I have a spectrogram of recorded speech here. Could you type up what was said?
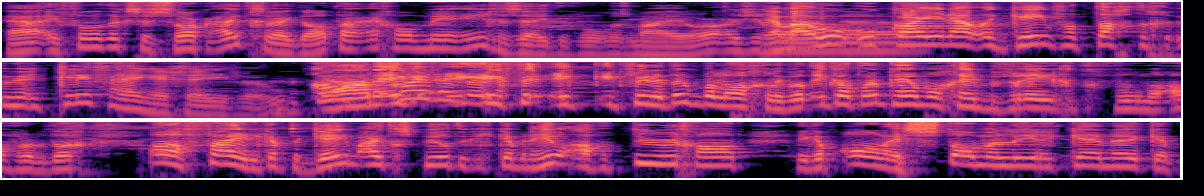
Ja, ik vond het ook zo zwak uitgewerkt. Er had daar echt wel meer in gezeten volgens mij hoor. Als je Ja, maar hoe, hoe eh, kan je nou een game van 80 uur een cliffhanger geven? Hoe kan, ja, hoe nee, kan ik, je dat ik, nou- ik, vind, ik, ik vind het ook belachelijk. Want ik had ook helemaal geen bevredigend gevoel na afgelopen dag. Oh, fijn. Ik heb de game uitgespeeld. Ik, ik heb een heel avontuur gehad. Ik heb allerlei stammen leren kennen. Ik heb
